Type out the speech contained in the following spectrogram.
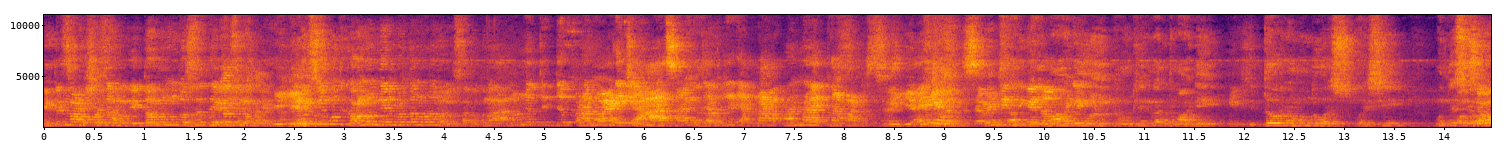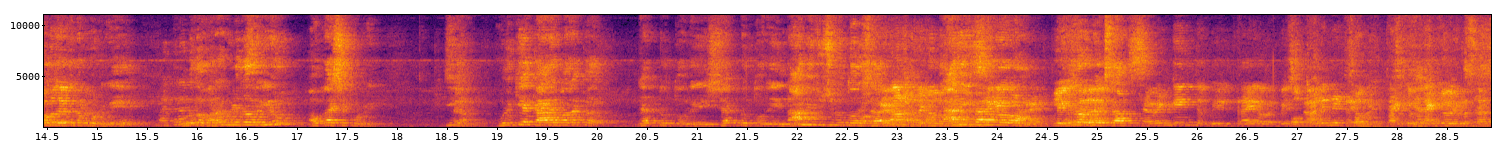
ಇಂಟ್ರಿ ಮಾಡ್ಕೊಡಿ ಸರ್ ನಮ್ಗೆ ಇದ್ದವ್ರು ಮುಂದುವರ್ಸಂತೆ ಮುಂದೆ ಕಾನೂನು ಏನ್ ಬರ್ತಾ ನೋಡೋಣ ಸರ್ ಅದನ್ನ. ಕಾನೂನು ತಿದ್ದುಪಡಿ ಮಾಡಿ ಆ ಸಂಘ ಜನರಿಗೆ ಪ್ರಯತ್ನ ನಾವು meeting ಮಾಡೋಣ. ಕೌನ್ಸಿಲಿಂಗ್ ರದ್ದು ಮಾಡಿ ಇದ್ದವ್ರನ್ನ ಮುಂದುವರಿಸಿ ವರಿಸಿ ಮುಂದೆ ಸೇವಾ ಕೊಡ್ರಿ ಉಳಿದ ಹೊರಗೆ ಉಳಿದವರಿಗೂ ಅವಕಾಶ ಕೊಡ್ರಿ. ಈಗ ಉಳಿಕೆ ಕಾರ್ಯಭಾರಕ್ಕೆ ನೆಟ್ಟು ತೋರಿ ಶೆಟ್ಟು ತೋರಿ ನಾನು ಎಜುಕೇಶನ್ ತೋರಿ ಸರ್. ಮೇಡಮ್, ಯಾರಿದ್ದಾರೆ please, ಎಲ್ಲರೂ ಬೇಕು sir. Seventeenth will try our best try thank you thank you very much sir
